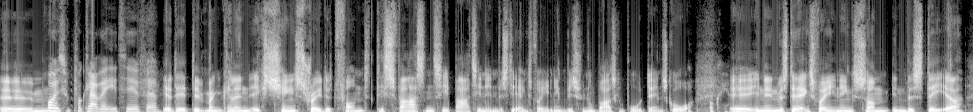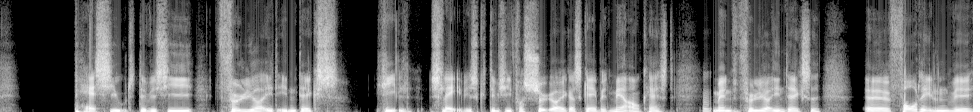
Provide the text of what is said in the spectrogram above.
Øhm, Prøv at forklare, hvad ETF er. Ja, det er det, man kalder en exchange-traded fund. Det svarer sådan set bare til en investeringsforening, hvis vi nu bare skal bruge et dansk ord. Okay. Øh, en investeringsforening, som investerer passivt, det vil sige følger et indeks helt slavisk. Det vil sige, forsøger ikke at skabe et mere afkast, mm. men følger indekset. Øh, fordelen ved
